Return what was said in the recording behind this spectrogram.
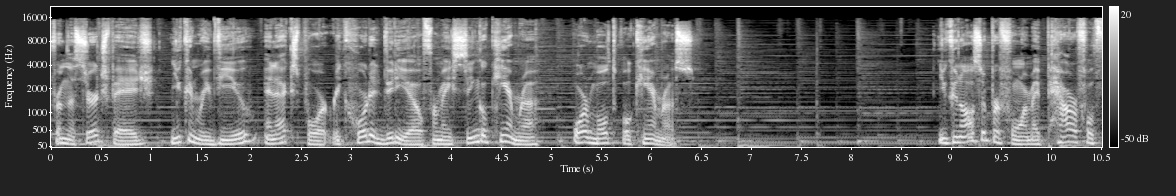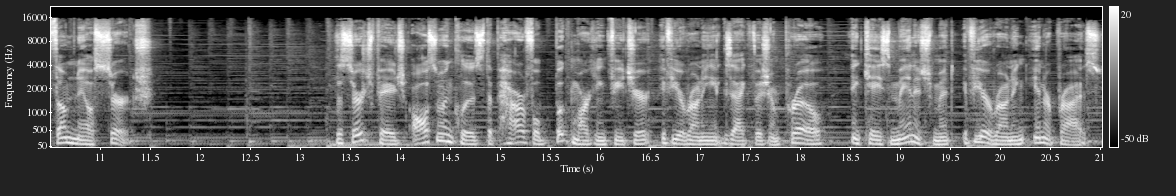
From the search page, you can review and export recorded video from a single camera or multiple cameras. You can also perform a powerful thumbnail search. The search page also includes the powerful bookmarking feature if you're running exacqVision Pro and case management if you're running Enterprise.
